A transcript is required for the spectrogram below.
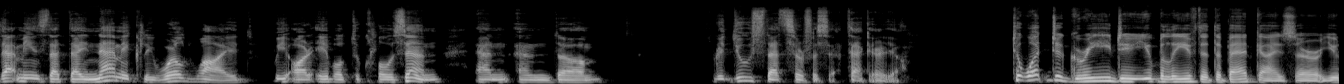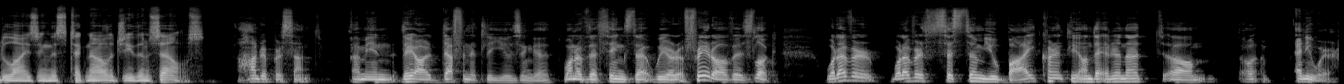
that means that dynamically worldwide we are able to close in and and um, reduce that surface attack area. To what degree do you believe that the bad guys are utilizing this technology themselves? 100%. I mean, they are definitely using it. One of the things that we are afraid of is look, whatever whatever system you buy currently on the internet, um, uh, anywhere,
